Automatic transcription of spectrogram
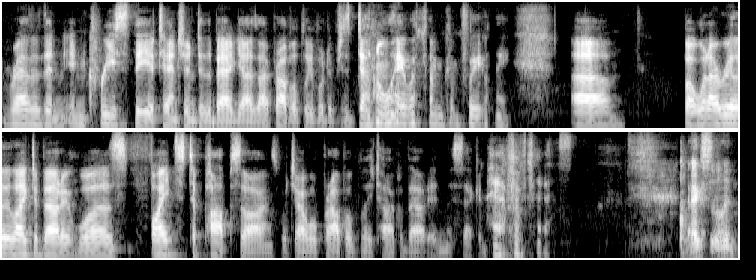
rather than increase the attention to the bad guys, I probably would have just done away with them completely. Um, but what I really liked about it was fights to pop songs, which I will probably talk about in the second half of this. Excellent.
